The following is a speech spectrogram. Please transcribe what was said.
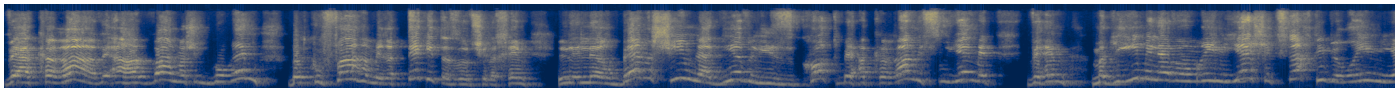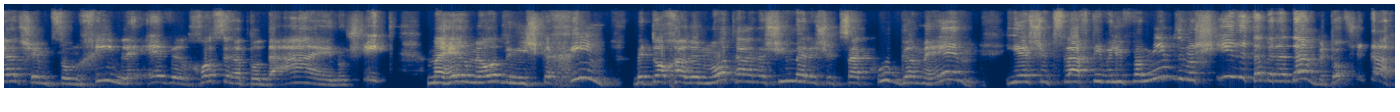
והכרה ואהבה, מה שגורם בתקופה המרתקת הזאת שלכם להרבה אנשים להגיע ולזכות בהכרה מסוימת והם מגיעים אליה ואומרים יש הצלחתי ורואים מיד שהם צונחים לעבר חוסר התודעה האנושית מהר מאוד ונשכחים בתוך ערימות האנשים האלה שצעקו גם הם יש הצלחתי ולפעמים זה משאיר את הבן אדם וטוב שכך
